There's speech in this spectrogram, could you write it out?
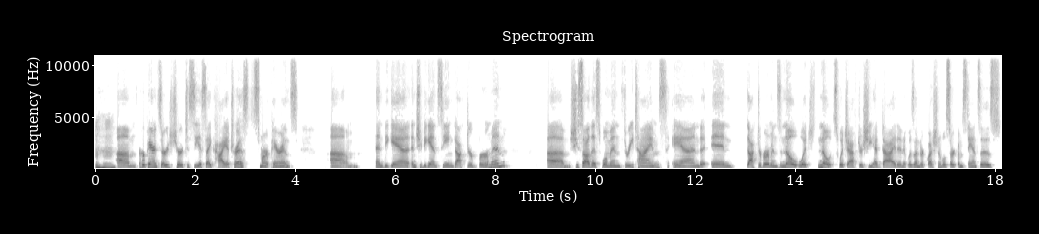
hmm Um, her parents urged her to see a psychiatrist, smart parents, um, and began and she began seeing Dr. Berman. Um, she saw this woman three times, and in Dr. Berman's note, which notes, which after she had died and it was under questionable circumstances,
